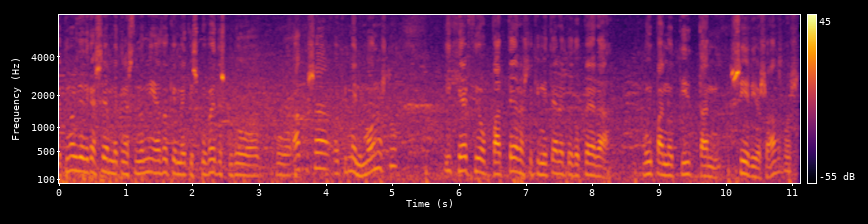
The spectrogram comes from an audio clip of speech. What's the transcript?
με την όλη διαδικασία με την αστυνομία εδώ και με τις κουβέντες που, το- που άκουσα ότι μένει μόνος του είχε έρθει ο πατέρας του και η μητέρα του εδώ πέρα μου είπαν ότι ήταν Σύριος ο άνθρωπος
